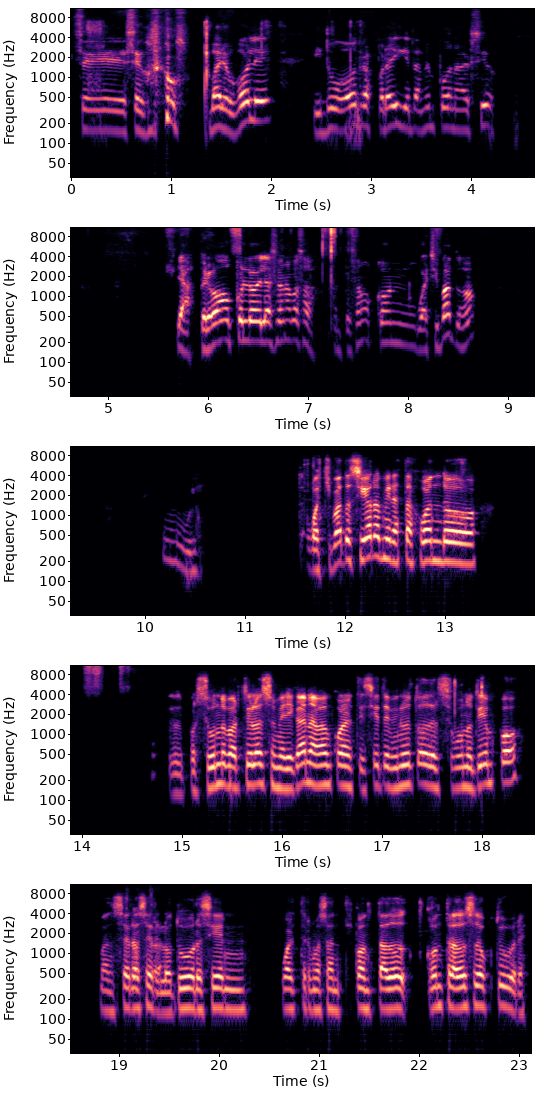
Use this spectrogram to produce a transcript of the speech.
se, se comió varios goles y tuvo otras por ahí que también pueden haber sido. Ya, pero vamos con lo de la semana pasada. Empezamos con Guachipato, ¿no? Uy. Guachipato sí ahora, mira, está jugando el- por segundo partido de la Sudamericana, van 47 minutos del segundo tiempo, van 0 a 0, lo tuvo recién Walter Masanti contra, do- contra 12 de octubre.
